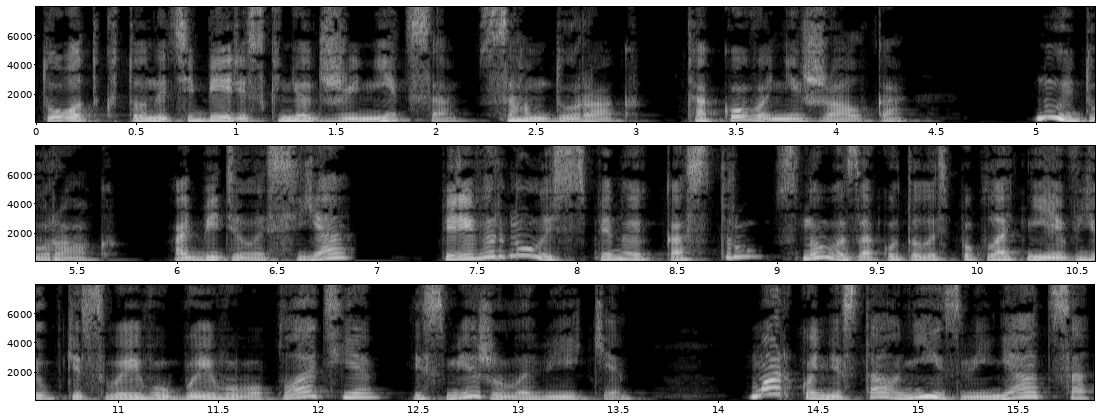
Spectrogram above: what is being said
«Тот, кто на тебе рискнет жениться, сам дурак. Такого не жалко». «Ну и дурак», — обиделась я, перевернулась спиной к костру, снова закуталась поплотнее в юбке своего боевого платья и смежила веки. Марко не стал ни извиняться,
